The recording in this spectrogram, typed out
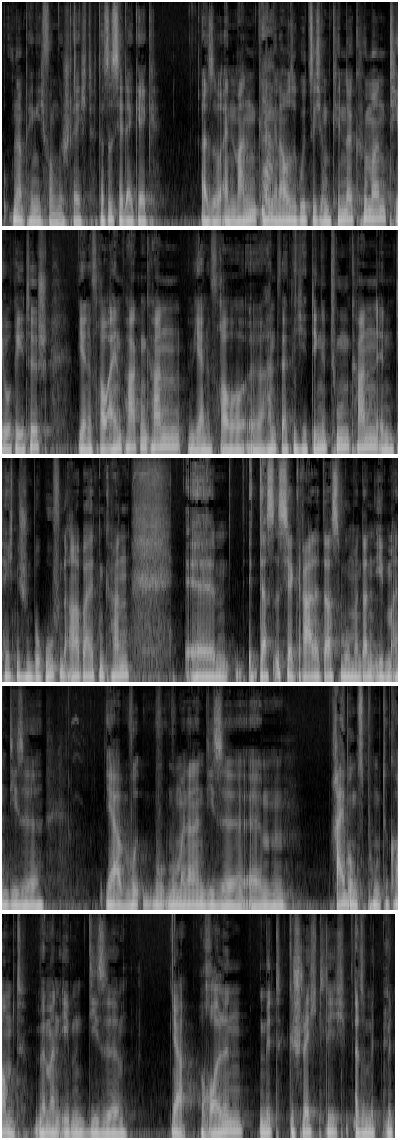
unabhängig vom Geschlecht. Das ist ja der Gag. Also ein Mann kann ja. genauso gut sich um Kinder kümmern, theoretisch, wie eine Frau einparken kann, wie eine Frau äh, handwerkliche Dinge tun kann, in technischen Berufen arbeiten kann. Ähm, das ist ja gerade das, wo man dann eben an diese, ja, wo, wo, man dann an diese ähm, Reibungspunkte kommt, wenn man eben diese ja, Rollen mit geschlechtlich, also mit, mit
